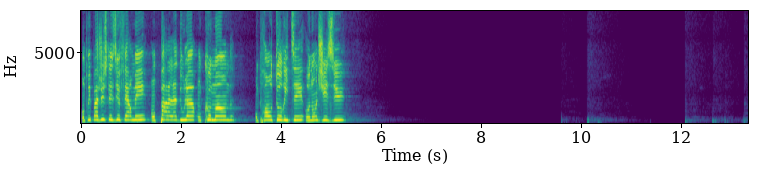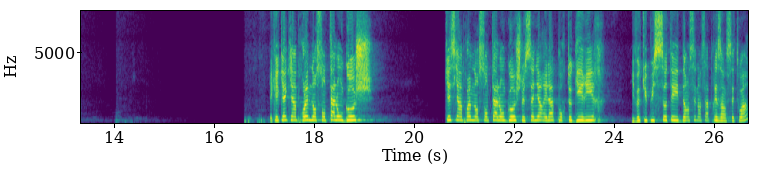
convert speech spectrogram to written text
On ne prie pas juste les yeux fermés, on parle à la douleur, on commande, on prend autorité au nom de Jésus. Il y a quelqu'un qui a un problème dans son talon gauche. Qu'est-ce qui a un problème dans son talon gauche? Le Seigneur est là pour te guérir. Il veut que tu puisses sauter et danser dans sa présence. C'est toi?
